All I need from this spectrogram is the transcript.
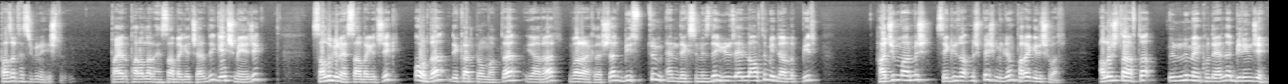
Pazartesi günü işte pay, paralar hesaba geçerdi. Geçmeyecek. Salı günü hesaba geçecek. Orada dikkatli olmakta yarar var arkadaşlar. Biz tüm endeksimizde 156 milyarlık bir hacim varmış. 865 milyon para girişi var. Alıcı tarafta ünlü menkul değerler birinci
